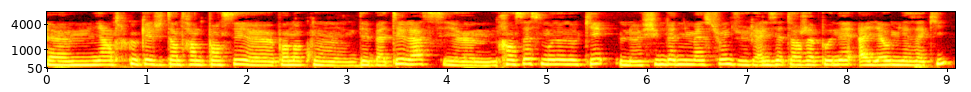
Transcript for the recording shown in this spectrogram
Il euh, y a un truc auquel j'étais en train de penser euh, pendant qu'on débattait là, c'est euh, Princesse Mononoke, le film d'animation du réalisateur japonais Hayao Miyazaki.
